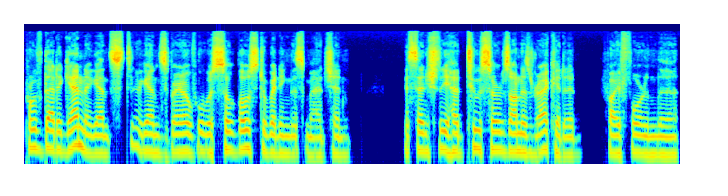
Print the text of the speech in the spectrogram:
proved that again against against Zverev, who was so close to winning this match, and essentially had two serves on his racket at five four in the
